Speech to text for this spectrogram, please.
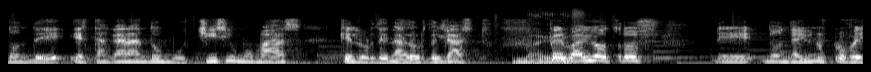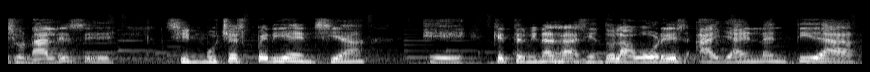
donde están ganando muchísimo más que el ordenador del gasto. Pero hay otros donde hay unos profesionales eh, sin mucha experiencia eh, que terminan haciendo labores allá en la entidad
